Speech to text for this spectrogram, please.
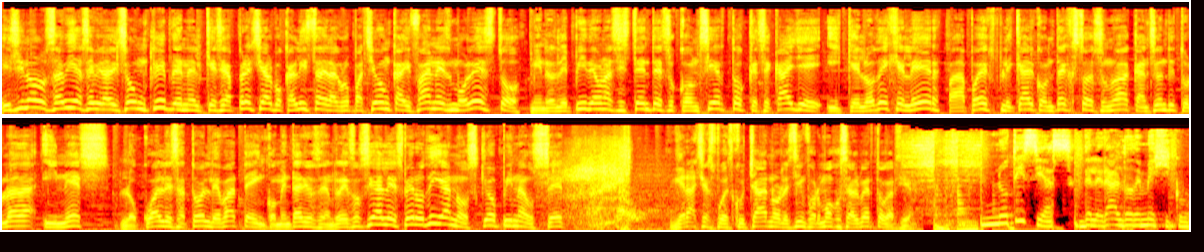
Y si no lo sabía, se viralizó un clip en el que se aprecia al vocalista de la agrupación Caifanes molesto, mientras le pide a un asistente de su concierto que se calle y que lo deje leer para poder explicar el contexto de su nueva canción titulada Inés, lo cual desató el debate en comentarios en redes sociales, pero díganos qué opina usted. Gracias por escucharnos, les informó José Alberto García. Noticias del Heraldo de México.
